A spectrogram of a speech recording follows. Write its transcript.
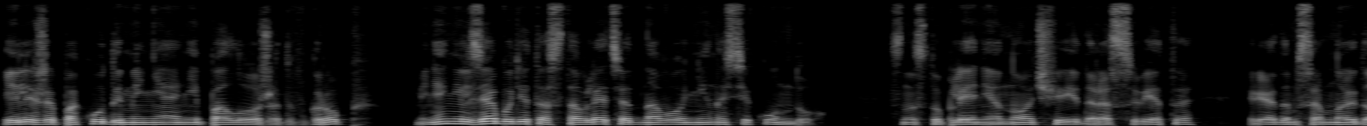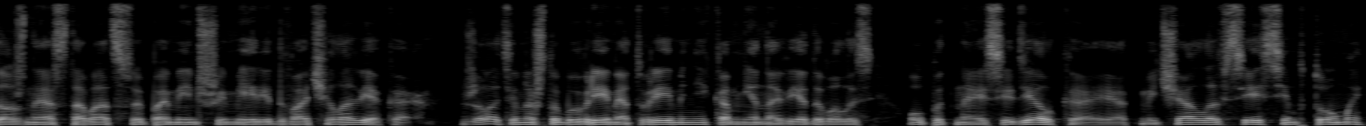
или же покуда меня не положат в гроб, меня нельзя будет оставлять одного ни на секунду. С наступления ночи и до рассвета рядом со мной должны оставаться по меньшей мере два человека. Желательно, чтобы время от времени ко мне наведывалась опытная сиделка и отмечала все симптомы,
